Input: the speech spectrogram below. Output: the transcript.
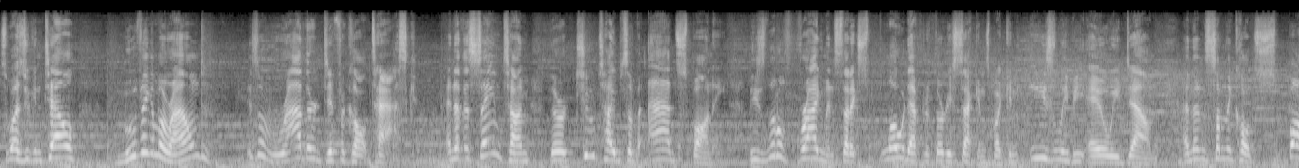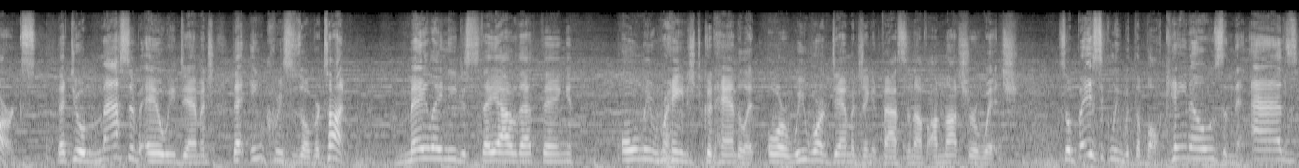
So as you can tell, moving him around is a rather difficult task. And at the same time, there are two types of add spawning. These little fragments that explode after 30 seconds but can easily be AoE down, and then something called sparks that do a massive AoE damage that increases over time. Melee need to stay out of that thing, only ranged could handle it, or we weren't damaging it fast enough, I'm not sure which. So basically with the volcanoes and the adds,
